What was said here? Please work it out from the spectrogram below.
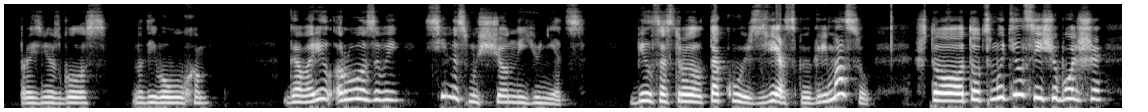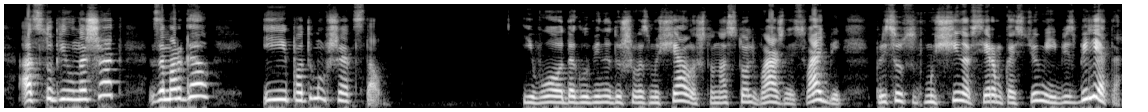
— произнес голос над его ухом. Говорил розовый, сильно смущенный юнец. Билл состроил такую зверскую гримасу, что тот смутился еще больше, отступил на шаг, заморгал и, подумавший, отстал. Его до глубины души возмущало, что на столь важной свадьбе присутствует мужчина в сером костюме и без билета.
